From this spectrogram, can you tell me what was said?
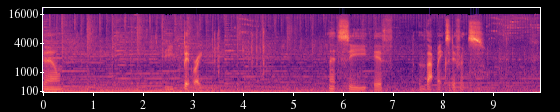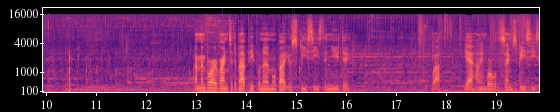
down the bitrate. Let's see if that makes a difference. I remember I ranted about people know more about your species than you do. Well, yeah, I mean, we're all the same species.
